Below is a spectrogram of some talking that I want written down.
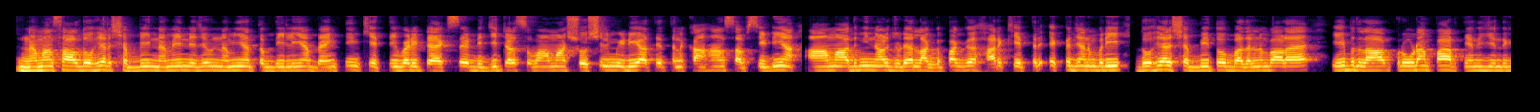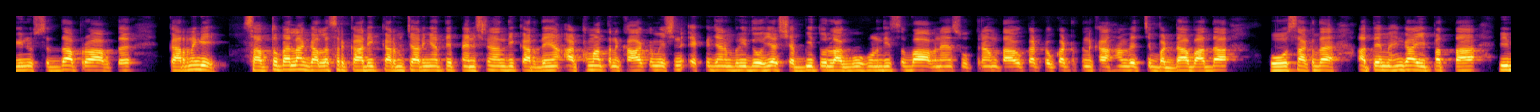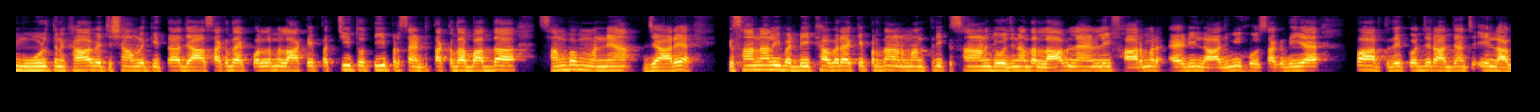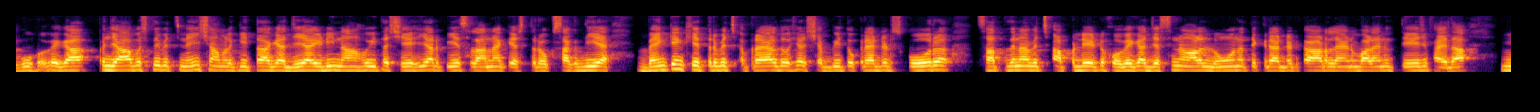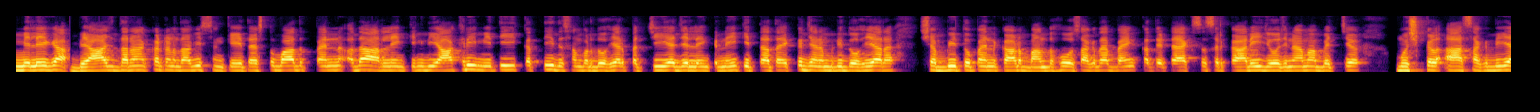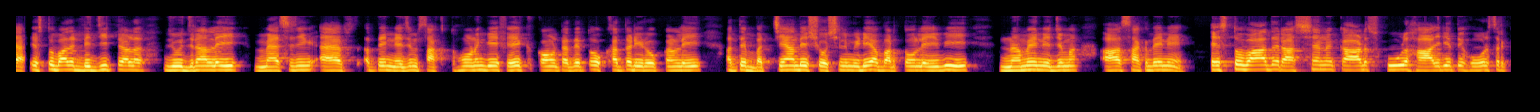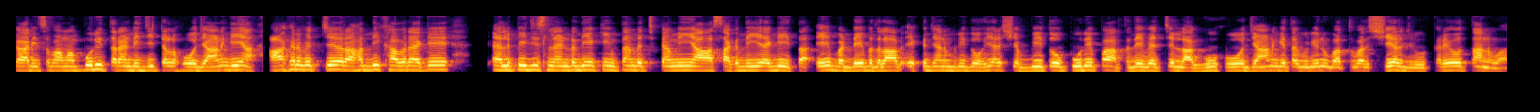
ਨਵਾਂ ਸਾਲ 2026 ਨਵੇਂ ਨਿਯਮ, ਨਵੀਆਂ ਤਬਦੀਲੀਆਂ, ਬੈਂਕਿੰਗ, ਖੇਤੀਬਾੜੀ, ਟੈਕਸ, ਡਿਜੀਟਲ ਸੇਵਾਵਾਂ, ਸੋਸ਼ਲ ਮੀਡੀਆ ਅਤੇ ਤਨਖਾਹਾਂ, ਸਬਸਿਡੀਆਂ ਆਮ ਆਦਮੀ ਨਾਲ ਜੁੜਿਆ ਲਗਭਗ ਹਰ ਖੇਤਰ 1 ਜਨਵਰੀ 2026 ਤੋਂ ਬਦਲਣ ਵਾਲਾ ਹੈ। ਇਹ ਬਦਲਾਅ ਕਰੋੜਾਂ ਭਾਰਤੀਆਂ ਦੀ ਜ਼ਿੰਦਗੀ ਨੂੰ ਸਿੱਧਾ ਪ੍ਰਭਾਵਿਤ ਕਰਨਗੇ। ਸਭ ਤੋਂ ਪਹਿਲਾਂ ਗੱਲ ਸਰਕਾਰੀ ਕਰਮਚਾਰੀਆਂ ਤੇ ਪੈਨਸ਼ਨਰਾਂ ਦੀ ਕਰਦੇ ਹਾਂ। 8ਵਾਂ ਤਨਖਾਹ ਕਮਿਸ਼ਨ 1 ਜਨਵਰੀ 2026 ਤੋਂ ਲਾਗੂ ਹੋਣ ਦੀ ਸੰਭਾਵਨਾ ਹੈ। ਸੂਤਰਾਂ ਮੁਤਾਬਕ ਘੱਟੋ ਘੱਟ ਤਨਖਾਹਾਂ ਵਿੱਚ ਵੱਡਾ ਵਾਧਾ ਹੋ ਸਕਦਾ ਹੈ ਅਤੇ ਮਹਿੰਗਾਈ ਭੱਤਾ ਵੀ ਮੂਲ ਤਨਖਾਹ ਵਿੱਚ ਸ਼ਾਮਲ ਕੀਤਾ ਜਾ ਸਕਦਾ ਹੈ। ਕੁੱਲ ਮਿਲਾ ਕੇ 25 ਤੋਂ 30% ਤੱਕ ਦਾ ਵਾਧਾ ਸੰਭਵ ਮੰਨਿਆ ਜਾ ਰਿਹਾ ਹੈ। ਕਿਸਾਨਾਂ ਲਈ ਵੱਡੀ ਖਬਰ ਹੈ ਕਿ ਪ੍ਰਧਾਨ ਮੰਤਰੀ ਕਿਸਾਨ ਯੋਜਨਾ ਦਾ ਲਾਭ ਲੈਣ ਲਈ ਫਾਰਮਰ ਆਈਡੀ ਲਾਜ਼ਮੀ ਹੋ ਸਕਦੀ ਹੈ। ਭਾਰਤ ਦੇ ਕੁਝ ਰਾਜਾਂ 'ਚ ਇਹ ਲਾਗੂ ਹੋਵੇਗਾ। ਪੰਜਾਬ ਉਸ ਦੇ ਵਿੱਚ ਨਹੀਂ ਸ਼ਾਮਲ ਕੀਤਾ ਗਿਆ। ਜੇ ਆਈਡੀ ਨਾ ਹੋਈ ਤਾਂ 6000 ਰੁਪਏ ਸਾਲਾਨਾ ਕਿਸ਼ਤ ਰੁਕ ਸਕਦੀ ਹੈ। ਬੈਂਕਿੰਗ ਖੇਤਰ ਵਿੱਚ ਅਪ੍ਰੈਲ 2026 ਤੋਂ ਕ੍ਰੈਡਿਟ ਸਕੋਰ 7 ਦਿਨਾਂ ਵਿੱਚ ਅਪਡੇਟ ਹੋਵੇਗਾ, ਜਿਸ ਨਾਲ ਲੋਨ ਅਤੇ ਕ੍ਰੈਡਿਟ ਕਾਰਡ ਲੈਣ ਵਾਲਿਆਂ ਨੂੰ ਤੇਜ਼ ਫਾਇਦਾ ਮਿਲੇਗਾ। ਵਿਆਜ ਦਰਾਂ ਘਟਣ ਦਾ ਵੀ ਸੰਕੇਤ ਹੈ। ਇਸ ਤੋਂ ਬਾਅਦ ਪੈਨ ਆਧਾਰ ਲਿੰਕਿੰਗ ਦੀ ਆਖਰੀ ਮਿਤੀ 31 ਦਸੰਬਰ 2025 ਹੈ। ਜੇ ਲਿੰਕ ਨਹੀਂ ਕੀਤਾ ਤਾਂ 1 ਜਨਵਰੀ 2026 ਤੋਂ ਪੈਨ ਕਾਰਡ ਬੰਦ ਹੋ ਸਕਦਾ ਹੈ। ਬੈਂਕ ਅਤੇ ਟੈਕਸ ਸਰਕਾਰੀ ਯੋਜਨਾਵਾਂ ਵਿੱਚ ਮੁਸ਼ਕਲ ਆ ਸਕਦੀ ਹੈ। ਇਸ ਤੋਂ ਬਾਅਦ ਡਿਜੀਟਲ ਯੂਜ਼ਰਾਂ ਲਈ ਮੈਸੇਜਿੰਗ ਐਪਸ ਅਤੇ ਨਿਯਮ ਸਖਤ ਹੋਣਗੇ। ਫੇਕ ਅਕਾਊਂਟ ਅਤੇ ਧੋਖਾਧੜੀ ਰੋਕਣ ਲਈ ਅਤੇ ਬੱਚਿਆਂ ਦੇ ਸੋਸ਼ਲ ਮੀਡੀਆ ਵਰਤੋਂ ਲਈ ਵੀ ਨਵੇਂ ਨਿਯਮ ਆ ਸਕਦੇ ਨੇ। ਇਸ ਤੋਂ ਬਾਅਦ ਰਾਸ਼ਨ ਕਾਰਡ, ਸਕੂਲ ਹਾਜ਼ਰੀ ਅਤੇ ਹੋਰ ਸਰਕਾਰੀ ਸੇਵਾਵਾਂ ਪੂਰੀ ਤਰ੍ਹਾਂ ਡਿਜੀਟਲ ਹੋ ਜਾਣਗੀਆਂ। ਆਖਰ ਵਿੱਚ ਰਾਹਤ ਦੀ ਖਬਰ ਹੈ ਕਿ LPG ਸਿਲੰਡਰ ਦੀਆਂ ਕੀਮਤਾਂ ਵਿੱਚ ਕਮੀ ਆ ਸਕਦੀ ਹੈਗੀ, ਤਾਂ ਇਹ ਵੱਡੇ ਬਦਲਾਅ 1 ਜਨਵਰੀ 2026 ਤੋਂ ਪੂਰੇ ਭਾਰਤ ਦੇ ਵਿੱਚ ਲਾਗੂ ਹੋ ਜਾਣਗੇ। ਤਾਂ ਵੀਡੀਓ ਨੂੰ ਵੱਧ ਤੋਂ ਵੱਧ ਸ਼ੇਅਰ ਜ਼ਰੂਰ ਕਰਿਓ। ਧੰਨਵਾਦ।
